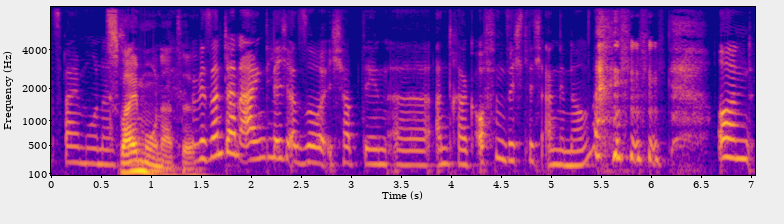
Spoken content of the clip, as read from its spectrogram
zwei Monate. Zwei Monate. Wir sind dann eigentlich, also ich habe den äh, Antrag offensichtlich angenommen. und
